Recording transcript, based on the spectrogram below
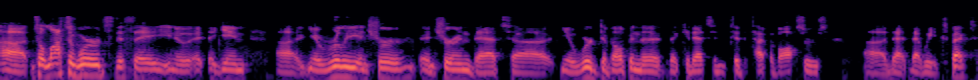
Uh, so lots of words to say, you know, again, uh, you know, really ensure ensuring that uh, you know we're developing the the cadets into the type of officers that that we expect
